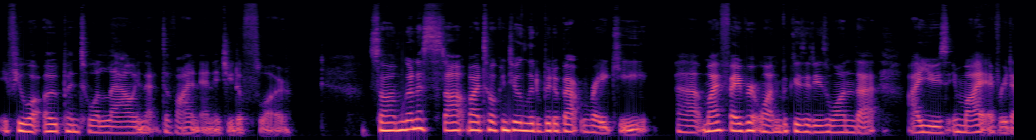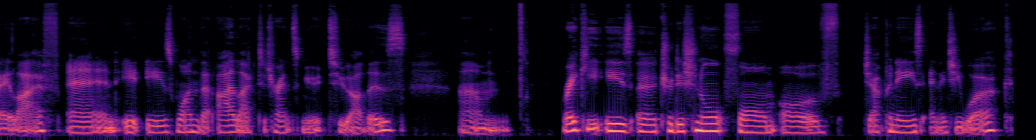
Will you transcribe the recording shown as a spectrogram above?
if you are open to allowing that divine energy to flow. So, I'm going to start by talking to you a little bit about Reiki. uh, my favorite one because it is one that I use in my everyday life and it is one that I like to transmute to others. Um, Reiki is a traditional form of Japanese energy work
